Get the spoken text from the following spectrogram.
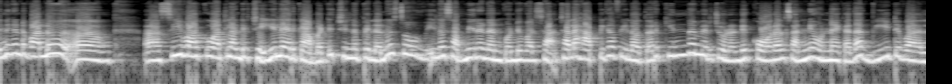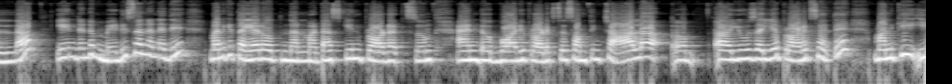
ఎందుకంటే వాళ్ళు సీవాకు అట్లాంటివి చేయలేరు కాబట్టి చిన్నపిల్లలు సో వీళ్ళ సబ్మిరన్ అనుకోండి వాళ్ళు చాలా హ్యాపీగా ఫీల్ అవుతారు. కింద మీరు చూడండి కోరల్స్ అన్నీ ఉన్నాయి కదా. వీటి వల్ల ఏంటంటే మెడిసిన్ అనేది మనకి తయారవుతుంది అనమాట skin products and body products something చాలా యూజ్ అయ్యే ప్రోడక్ట్స్ అయితే మనకి ఈ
